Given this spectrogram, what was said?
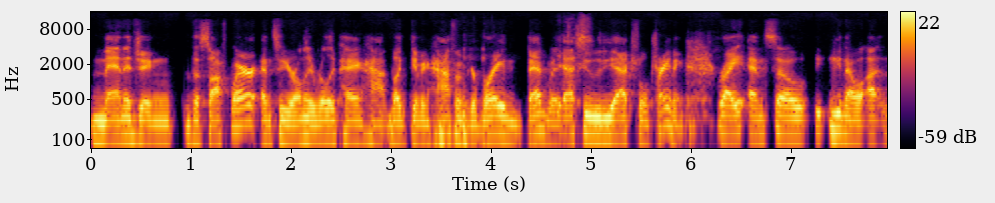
managing the software and so you're only really paying half like giving half of your brain bandwidth yes. to the actual training right? And so you know uh,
